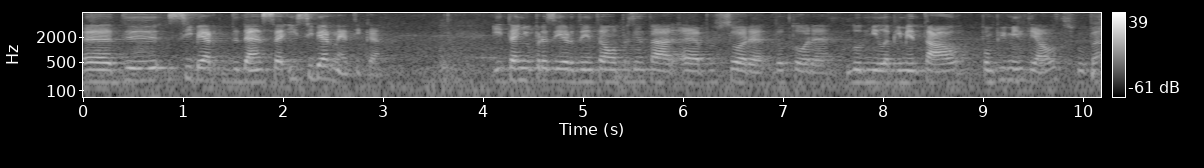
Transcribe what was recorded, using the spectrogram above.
eh, de, ciber, de dança e cibernética. E tenho o prazer de então apresentar a professora doutora Ludmila Pimentel, Pom Pimentel, desculpa,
